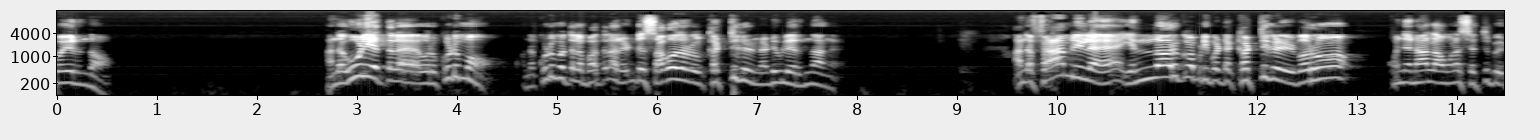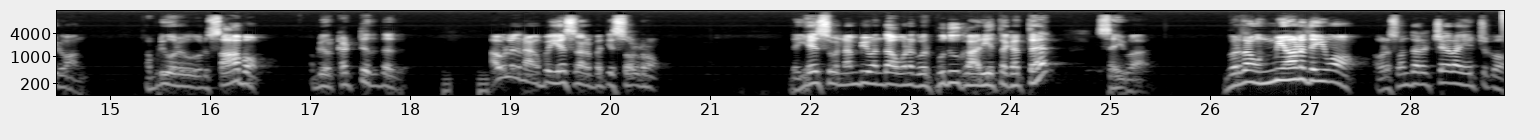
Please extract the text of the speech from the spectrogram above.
போயிருந்தோம். அந்த ஊழியத்தில் ஒரு குடும்பம் அந்த குடும்பத்தில் பார்த்தோன்னா ரெண்டு சகோதரர்கள் கட்டுகள் நடுவில் இருந்தாங்க. அந்த ஃபேமிலியில் எல்லாருக்கும் அப்படிப்பட்ட கட்டுகள் வரும். கொஞ்ச நாள் அவங்களாம் செத்து போயிடுவாங்க. அப்படி ஒரு ஒரு சாபம். அப்படி ஒரு கட்டு இருந்தது. அவளுக்கு நாங்கள் போய் இயேசுனாரை பற்றி சொல்கிறோம் இந்த இயேசுவை நம்பி வந்தால் உனக்கு ஒரு புது காரியத்தை கத்த செய்வார். இவர் தான் உண்மையான தெய்வம். அவரை சொந்த ரட்சகராக ஏற்றுக்கோ.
